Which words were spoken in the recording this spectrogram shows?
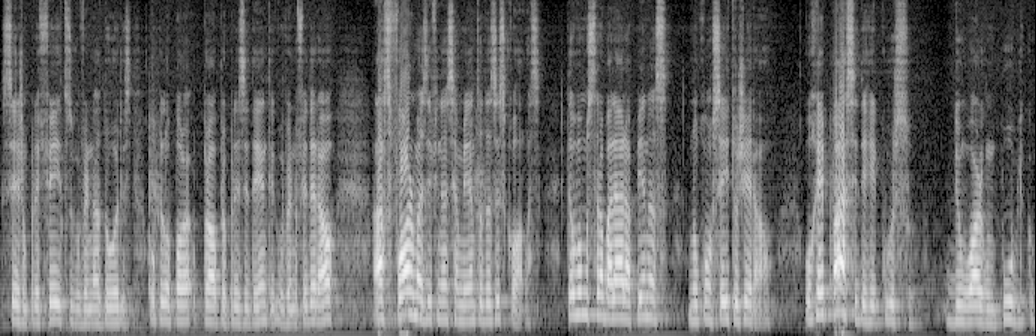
sejam prefeitos, governadores ou pelo próprio presidente e governo federal, as formas de financiamento das escolas. Então vamos trabalhar apenas no conceito geral. O repasse de recurso de um órgão público,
